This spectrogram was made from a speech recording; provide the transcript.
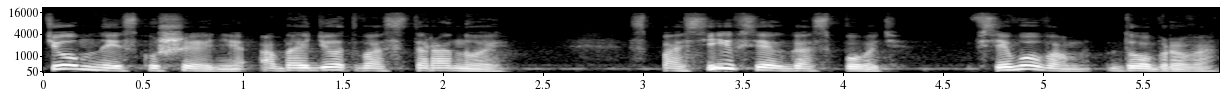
темное искушение обойдет вас стороной. Спаси всех Господь. Всего вам доброго.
